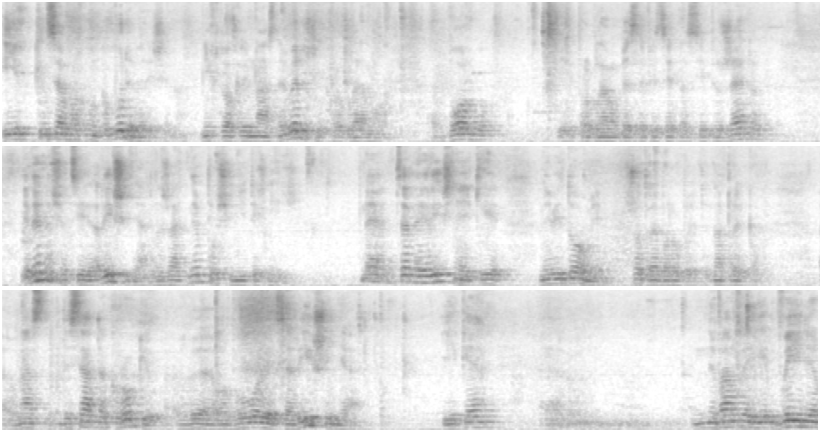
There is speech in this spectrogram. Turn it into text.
І в кінцевому рахунку буде вирішено. Ніхто, крім нас, не вирішить проблему боргу і проблему бездефіцитності бюджету. Єдине, що ці рішення лежать не в площині технічній. Не, це не рішення, які невідомі, що треба робити. Наприклад, у нас десяток років обговорюється рішення, яке е, не варто вийде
